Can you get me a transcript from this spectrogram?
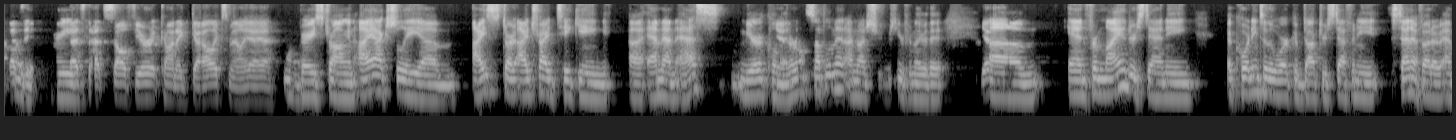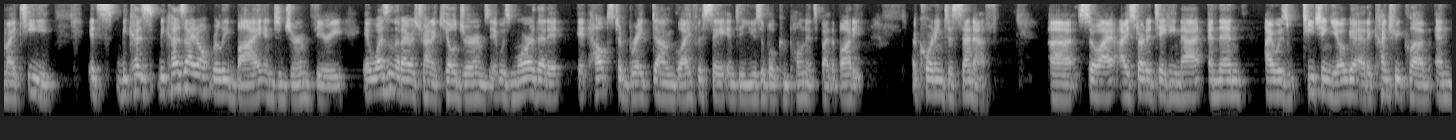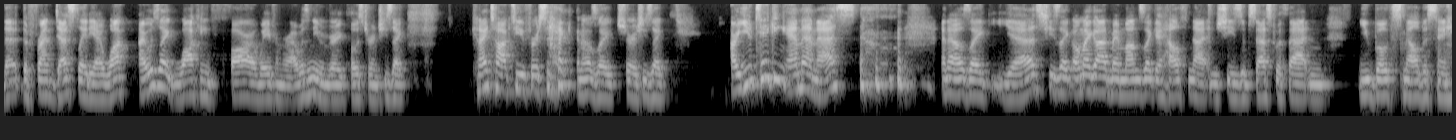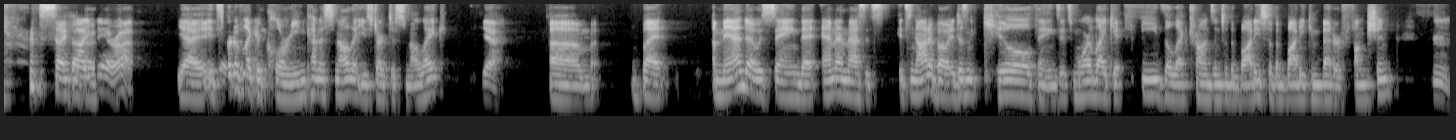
That's very that's that sulfuric kind of garlic smell. Yeah, yeah. Very strong. And I actually um, I start I tried taking uh, MMS Miracle yeah. Mineral Supplement. I'm not sure if you're familiar with it. Yeah. Um, and from my understanding, according to the work of Dr. Stephanie Seneff out of MIT, it's because because I don't really buy into germ theory. It wasn't that I was trying to kill germs. It was more that it it helps to break down glyphosate into usable components by the body, according to Seneff. Uh, so I, I started taking that, and then I was teaching yoga at a country club, and the the front desk lady, I walk, I was like walking far away from her. I wasn't even very close to her, and she's like, "Can I talk to you for a sec?" And I was like, "Sure." She's like, "Are you taking MMS?" And I was like, yes. She's like, oh my God, my mom's like a health nut and she's obsessed with that. And you both smell the same. so I thought, Oh, yeah, right. yeah, it's sort of like a chlorine kind of smell that you start to smell like. Yeah. Um, but Amanda was saying that MMS, it's it's not about it doesn't kill things. It's more like it feeds electrons into the body so the body can better function. Hmm.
